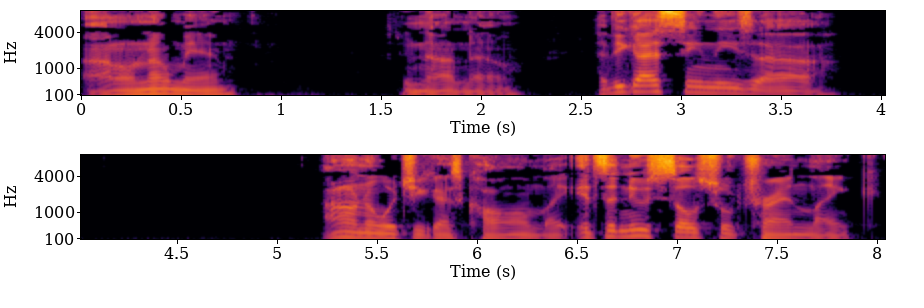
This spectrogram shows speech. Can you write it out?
I don't know, man. Do not know. Have you guys seen these? Uh, I don't know what you guys call them. Like, it's a new social trend. Like,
